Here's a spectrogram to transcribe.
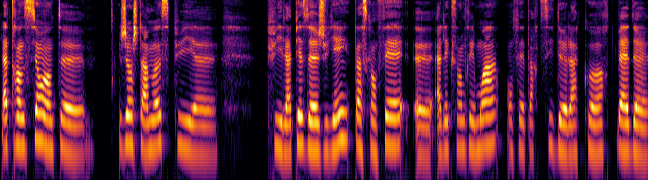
la transition entre euh, Georges Thomas puis, euh, puis la pièce de Julien, parce qu'en fait, euh, Alexandre et moi, on fait partie de la cohorte, ben, de,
